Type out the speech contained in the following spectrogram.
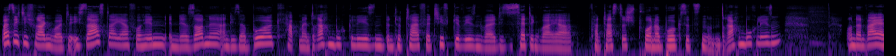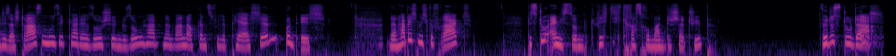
was ich dich fragen wollte, ich saß da ja vorhin in der Sonne an dieser Burg, habe mein Drachenbuch gelesen, bin total vertieft gewesen, weil dieses Setting war ja fantastisch, vor einer Burg sitzen und ein Drachenbuch lesen. Und dann war ja dieser Straßenmusiker, der so schön gesungen hat, und dann waren da auch ganz viele Pärchen und ich. Und dann habe ich mich gefragt, bist du eigentlich so ein richtig krass romantischer Typ? Würdest du da, ich?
